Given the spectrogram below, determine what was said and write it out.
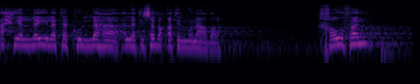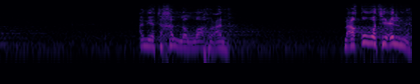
أحيا الليلة كلها التي سبقت المناظرة. خوفا أن يتخلى الله عنه. مع قوة علمه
